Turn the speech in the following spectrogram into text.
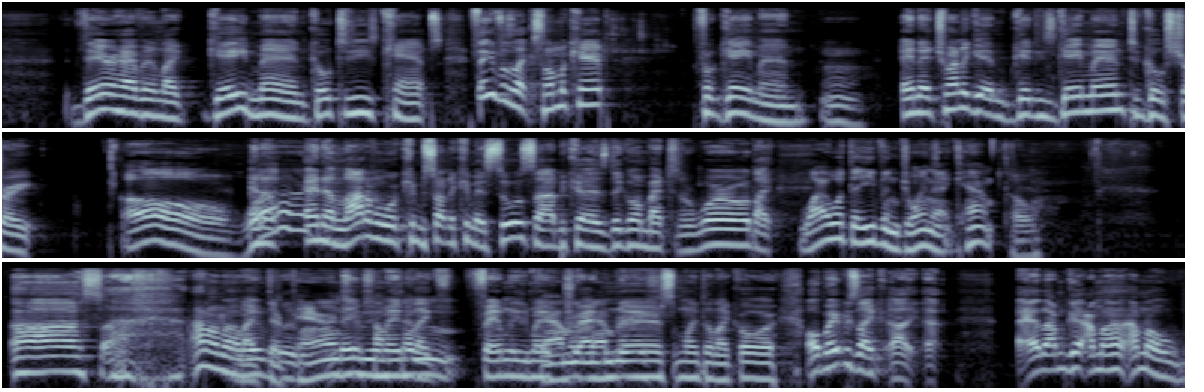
They're having like gay men go to these camps. I think it was like summer camp for gay men, Mm. and they're trying to get get these gay men to go straight. Oh, what? And a, and a lot of them were starting to commit suicide because they're going back to the world. Like, Why would they even join that camp though? Uh, so, I don't know, Like maybe their parents or maybe, maybe like family might Family drag them there, members? something like that. Like, or or maybe it's like. Uh, uh, and I'm I'm a, I'm no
